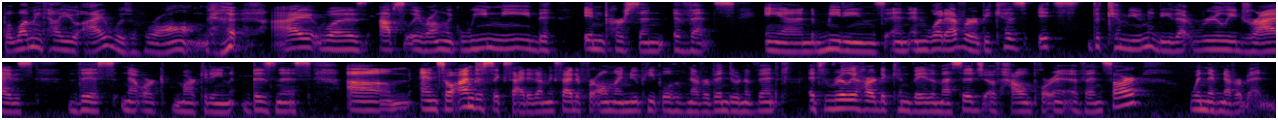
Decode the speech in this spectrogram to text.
But let me tell you, I was wrong. I was absolutely wrong. Like we need in-person events and meetings and, and whatever because it's the community that really drives this network marketing business. Um, and so I'm just excited. I'm excited for all my new people who've never been to an event. It's really hard to convey the message of how important events are when they've never been.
